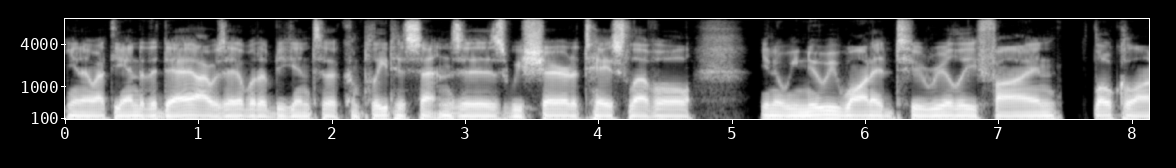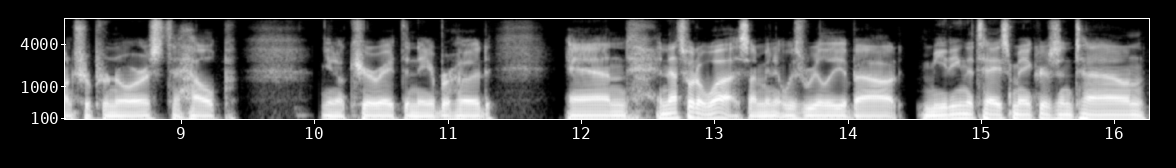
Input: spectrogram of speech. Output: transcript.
you know, at the end of the day, I was able to begin to complete his sentences. We shared a taste level. You know, we knew we wanted to really find local entrepreneurs to help, you know, curate the neighborhood. And and that's what it was. I mean, it was really about meeting the tastemakers in town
